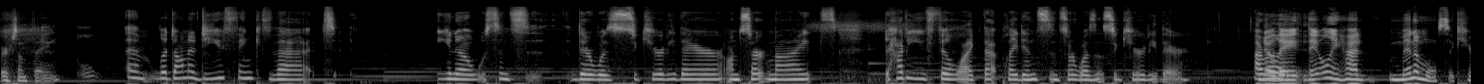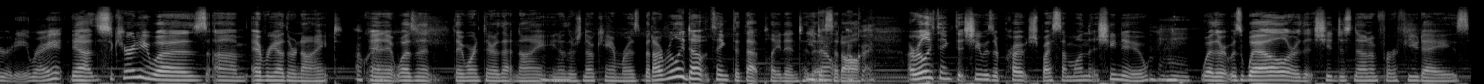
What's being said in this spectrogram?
or something Um, LaDonna, do you think that, you know, since there was security there on certain nights, how do you feel like that played in since there wasn't security there? I no really- they they only had minimal security right Yeah, the security was um, every other night, Okay. and it wasn't. They weren't there that night. You know, there's no cameras, but I really don't think that that played into You this don't? at all. Okay. I really think that she was approached by someone that she knew, whether it was well or that she'd just known him for a few days,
